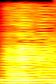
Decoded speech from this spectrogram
Mm-hmm.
